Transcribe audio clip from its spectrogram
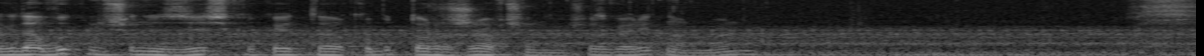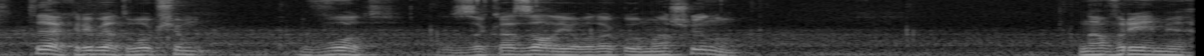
Когда выключено, здесь какая-то, как будто ржавчина. Сейчас горит нормально. Так, ребята, в общем, вот, заказал я вот такую машину на время.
